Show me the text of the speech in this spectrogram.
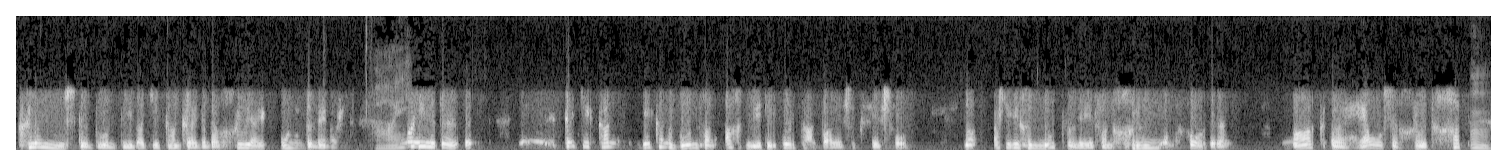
kleinste boontjie wat jy kan kry, want dan groei hy onbelemmerd. Haai. Met 'n eh, kyk jy kan jy kan 'n boom van 8 meter oorplant baie suksesvol. Maar as jy die genot wil hê van groei en vordering, maak 'n helse groot gat, Mm.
